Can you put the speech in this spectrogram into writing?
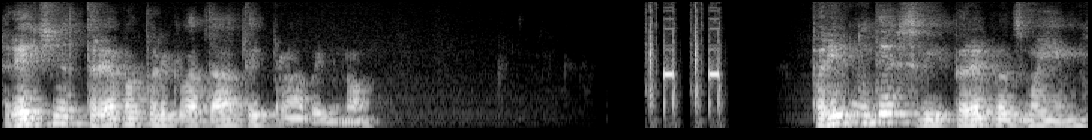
речення треба перекладати правильно. Порівняйте свій переклад з моїм.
